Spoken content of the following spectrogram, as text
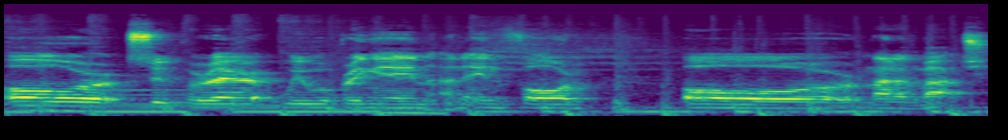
or super rare, we will bring in an inform or man of the match,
